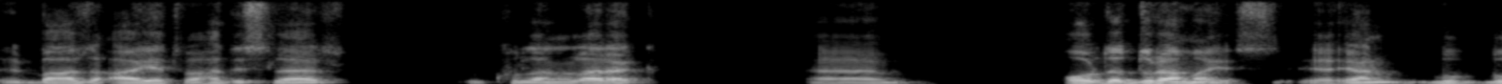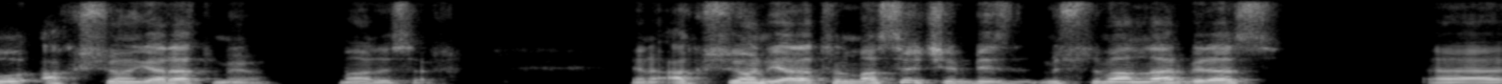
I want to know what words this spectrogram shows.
e, bazı ayet ve hadisler kullanılarak e, orada duramayız. E, Yani bu, bu aksiyon yaratmıyor maalesef. Yani aksiyon yaratılması için biz Müslümanlar biraz e,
